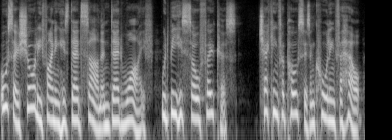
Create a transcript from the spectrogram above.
Also, surely finding his dead son and dead wife would be his sole focus, checking for pulses and calling for help,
